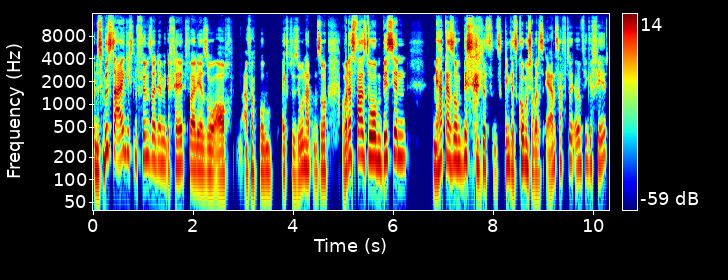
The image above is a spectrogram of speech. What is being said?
Und es müsste eigentlich ein Film sein, der mir gefällt, weil er so auch einfach Bumm, Explosion hat und so. Aber das war so ein bisschen, mir hat da so ein bisschen, das, das klingt jetzt komisch, aber das Ernsthafte irgendwie gefehlt.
